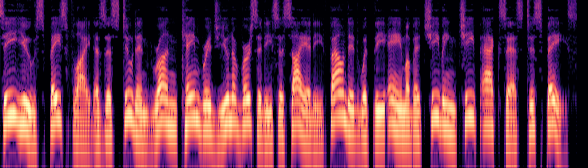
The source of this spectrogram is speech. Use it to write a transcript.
CU Spaceflight is a student-run Cambridge University society founded with the aim of achieving cheap access to space.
